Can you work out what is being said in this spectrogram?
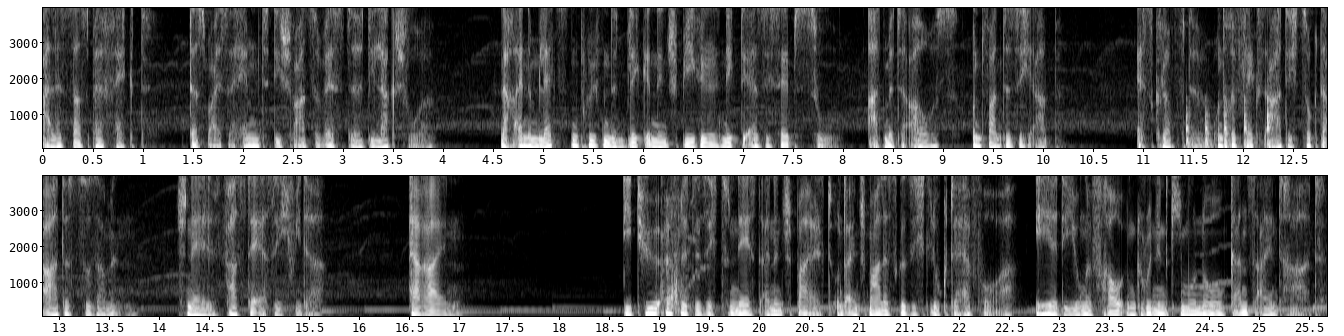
Alles saß perfekt. Das weiße Hemd, die schwarze Weste, die Lackschuhe. Nach einem letzten prüfenden Blick in den Spiegel nickte er sich selbst zu, atmete aus und wandte sich ab. Es klopfte und reflexartig zuckte Artis zusammen. Schnell fasste er sich wieder. Herein, die Tür öffnete sich zunächst einen Spalt und ein schmales Gesicht lugte hervor, ehe die junge Frau im grünen Kimono ganz eintrat.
